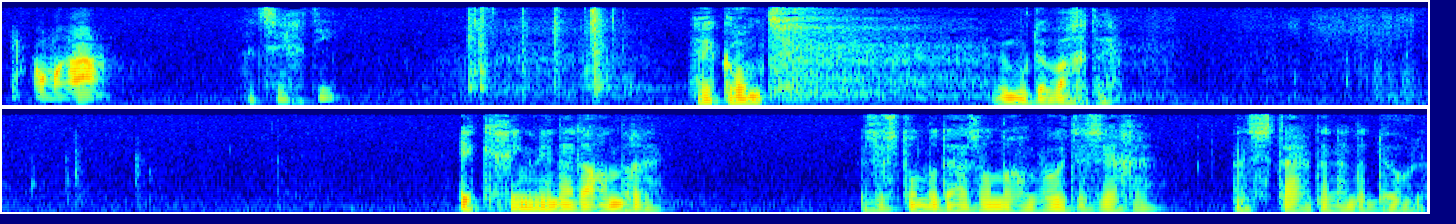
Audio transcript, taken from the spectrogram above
Ik kom eraan. Wat zegt hij? Hij komt. We moeten wachten. Ik ging weer naar de anderen. Ze stonden daar zonder een woord te zeggen en staarden naar de doden.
